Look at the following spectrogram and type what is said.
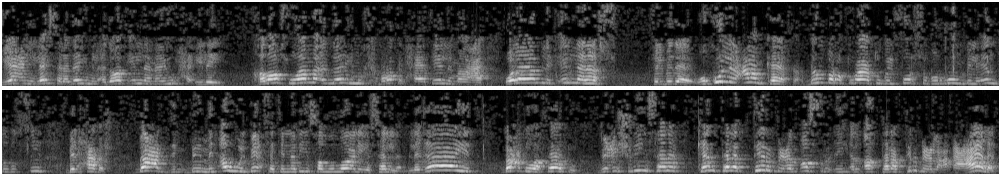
يعني ليس لديه من الأدوات إلا ما يوحى إليه. خلاص وما لديه من الخبرات الحياتية اللي معاه ولا يملك إلا نفسه. في البداية. وكل العالم كافر. بامبراطورياته بالفرس بالروم بالهند بالصين بالحبش. بعد من أول بعثة النبي صلى الله عليه وسلم لغاية بعد وفاته ب 20 سنة كان ثلاث أرباع القصر ثلاث أرباع العالم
